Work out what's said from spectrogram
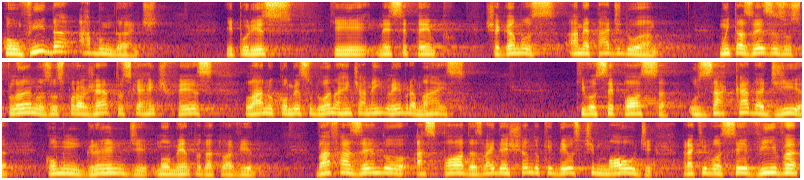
com vida abundante. E por isso, que nesse tempo chegamos à metade do ano. Muitas vezes os planos, os projetos que a gente fez lá no começo do ano, a gente já nem lembra mais. Que você possa usar cada dia como um grande momento da tua vida. Vá fazendo as podas, vai deixando que Deus te molde para que você viva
